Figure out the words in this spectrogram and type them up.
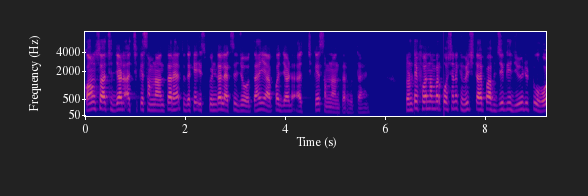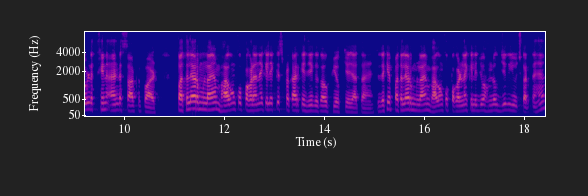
कौन सा अक्ष जड़ अक्ष के समानांतर है? तो देखिए स्पिंडल एक्सिस जो होता है, ये आपका जड़ अक्ष के समानांतर होता है। ट्वेंटी फोर नंबर क्वेश्चन है कि which type of jig is use to hold thin and soft part पतले और मुलायम भागों को पकड़ने के लिए किस प्रकार के जिग का उपयोग किया जाता है? तो देखिए, पतले और मुलायम भागों को पकड़ने के लिए जो हम लोग जिग यूज़ करते हैं,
